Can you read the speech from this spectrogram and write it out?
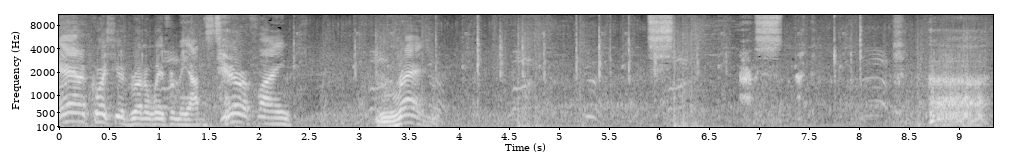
And of course you'd run away from me. I'm terrifying Ren. Uh,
